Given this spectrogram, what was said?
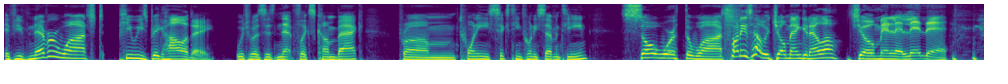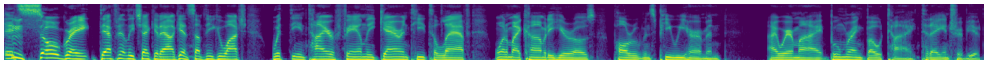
If you've never watched Pee Wee's Big Holiday, which was his Netflix comeback from 2016, 2017, so worth the watch. It's funny as hell with Joe Manganiello. Joe Melelele. it's so great. Definitely check it out. Again, something you can watch with the entire family, guaranteed to laugh. One of my comedy heroes, Paul Reubens, Pee Wee Herman. I wear my boomerang bow tie today in tribute.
